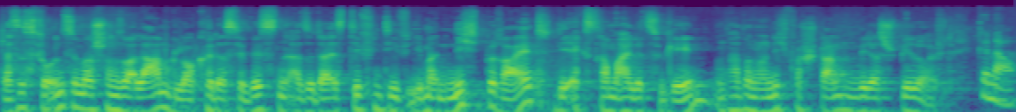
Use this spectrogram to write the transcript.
das ist für uns immer schon so Alarmglocke, dass wir wissen, also da ist definitiv jemand nicht bereit, die extra Meile zu gehen und hat auch noch nicht verstanden, wie das Spiel läuft. Genau.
